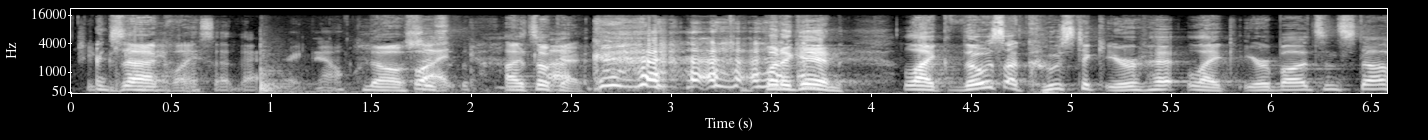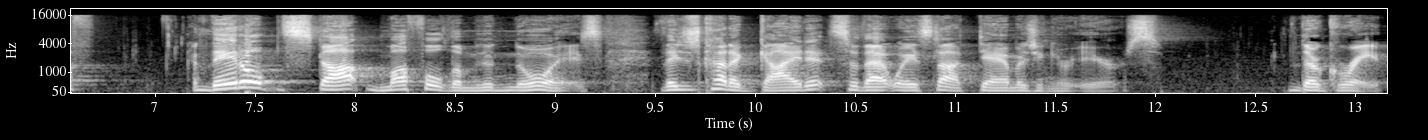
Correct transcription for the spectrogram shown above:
She'd Exactly. I said that right now. No, it's, but uh, it's okay. Uh, but again, like those acoustic ear like earbuds and stuff, they don't stop muffle the noise. They just kind of guide it so that way it's not damaging your ears. They're great.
